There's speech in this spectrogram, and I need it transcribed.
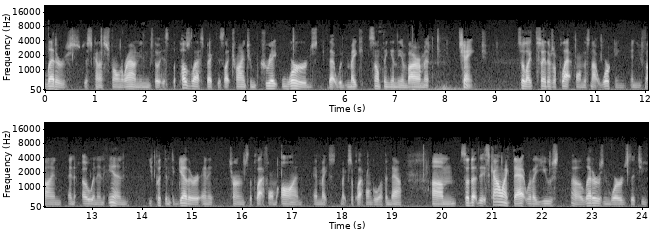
letters just kind of strewn around, and the, it's, the puzzle aspect is like trying to create words that would make something in the environment change. So, like, say there's a platform that's not working, and you find an O and an N, you put them together, and it turns the platform on and makes makes the platform go up and down. Um, so that it's kind of like that, where they use uh, letters and words that you,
